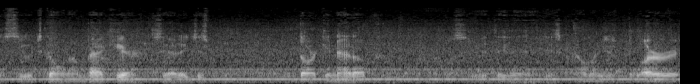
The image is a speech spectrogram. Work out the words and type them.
You see what's going on back here? See how they just darken that up? See what they? Just come and just blur it.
